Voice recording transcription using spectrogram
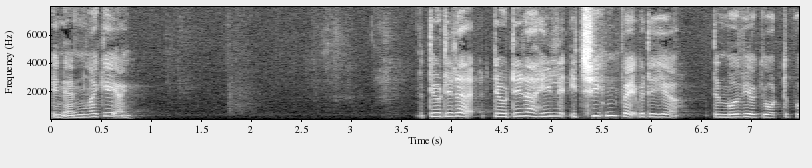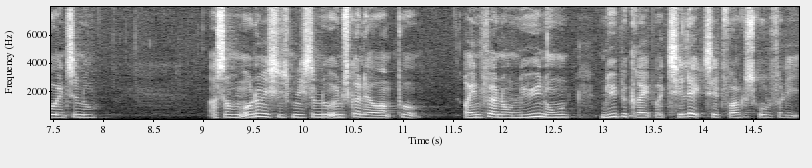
en anden regering. Det er jo det, der, det er, jo det, der er hele etikken bag ved det her. Den måde, vi har gjort det på indtil nu. Og som undervisningsminister nu ønsker at lave om på. Og indføre nogle nye, nogle nye begreber i tillæg til et folkeskoleforlig.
